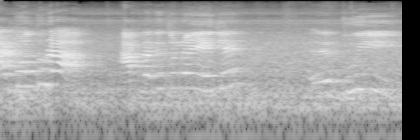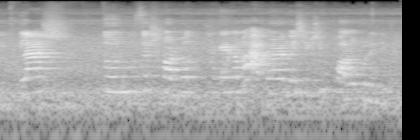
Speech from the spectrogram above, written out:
আর বন্ধুরা আপনাদের জন্য এই যে দুই গ্লাস তরমুজের শরবত থাকে গেল আপনারা বেশি বেশি ফলো করে দিবেন।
